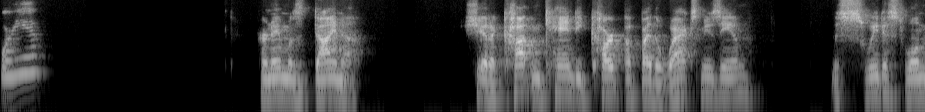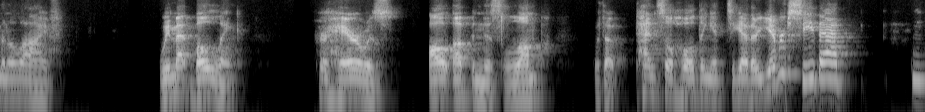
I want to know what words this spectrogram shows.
Were you? Her name was Dinah. She had a cotton candy cart up by the wax museum. The sweetest woman alive. We met bowling. Her hair was all up in this lump with a pencil holding it together. You ever see that? Hmm.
